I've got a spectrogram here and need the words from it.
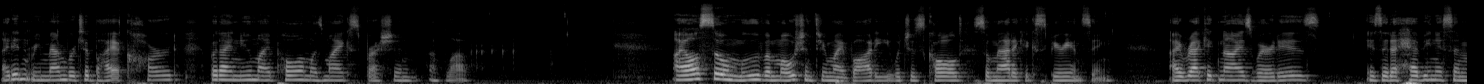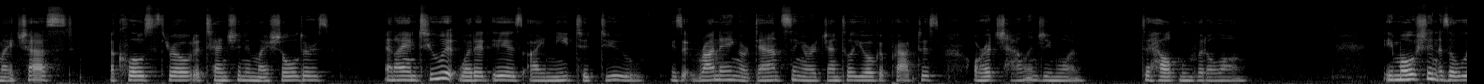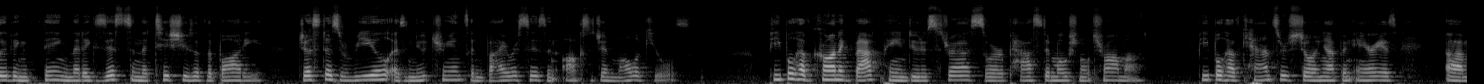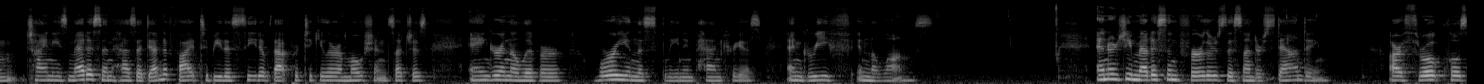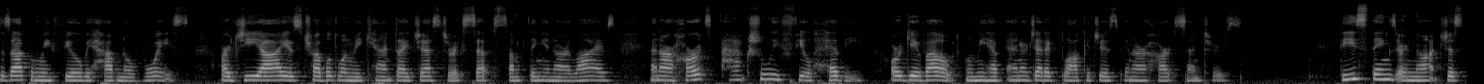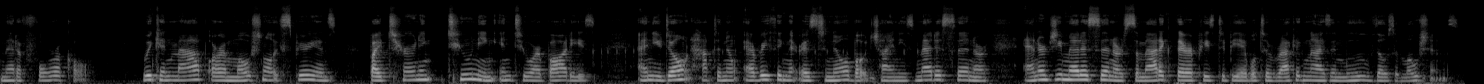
I didn't remember to buy a card, but I knew my poem was my expression of love. I also move emotion through my body, which is called somatic experiencing. I recognize where it is. Is it a heaviness in my chest, a closed throat, a tension in my shoulders? And I intuit what it is I need to do. Is it running or dancing or a gentle yoga practice or a challenging one to help move it along? Emotion is a living thing that exists in the tissues of the body, just as real as nutrients and viruses and oxygen molecules. People have chronic back pain due to stress or past emotional trauma. People have cancers showing up in areas um, Chinese medicine has identified to be the seat of that particular emotion, such as anger in the liver, worry in the spleen and pancreas, and grief in the lungs. Energy medicine furthers this understanding. Our throat closes up and we feel we have no voice. Our GI is troubled when we can't digest or accept something in our lives. And our hearts actually feel heavy or give out when we have energetic blockages in our heart centers. These things are not just metaphorical. We can map our emotional experience by turning tuning into our bodies and you don't have to know everything there is to know about Chinese medicine or energy medicine or somatic therapies to be able to recognize and move those emotions.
